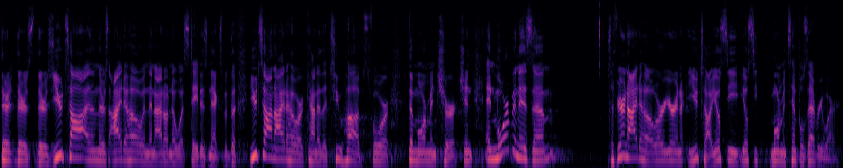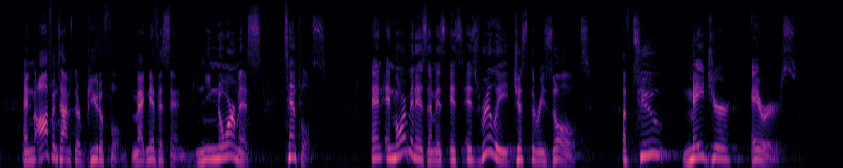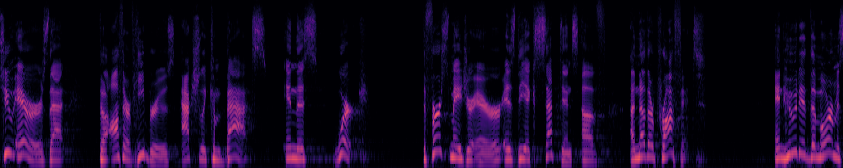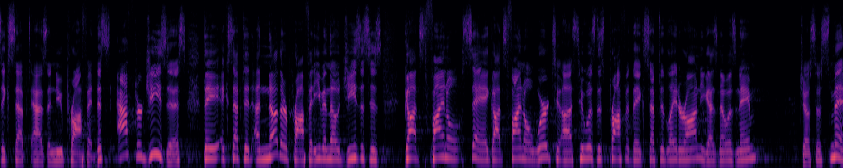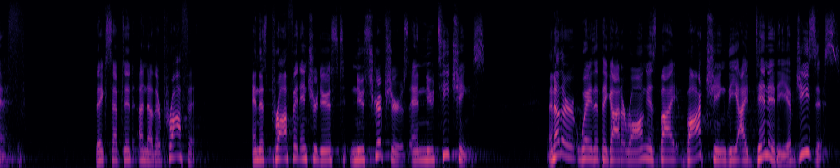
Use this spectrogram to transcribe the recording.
There's, there's, there's Utah and then there's Idaho, and then I don't know what state is next, but the Utah and Idaho are kind of the two hubs for the Mormon church. And, and Mormonism so if you're in Idaho or you're in Utah, you'll see, you'll see Mormon temples everywhere. And oftentimes they're beautiful, magnificent, enormous temples. And, and Mormonism is, is, is really just the result of two major errors. Two errors that the author of Hebrews actually combats in this work. The first major error is the acceptance of another prophet. And who did the Mormons accept as a new prophet? This after Jesus, they accepted another prophet, even though Jesus is God's final say, God's final word to us. Who was this prophet they accepted later on? You guys know his name? Joseph Smith. They accepted another prophet. And this prophet introduced new scriptures and new teachings. Another way that they got it wrong is by botching the identity of Jesus.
